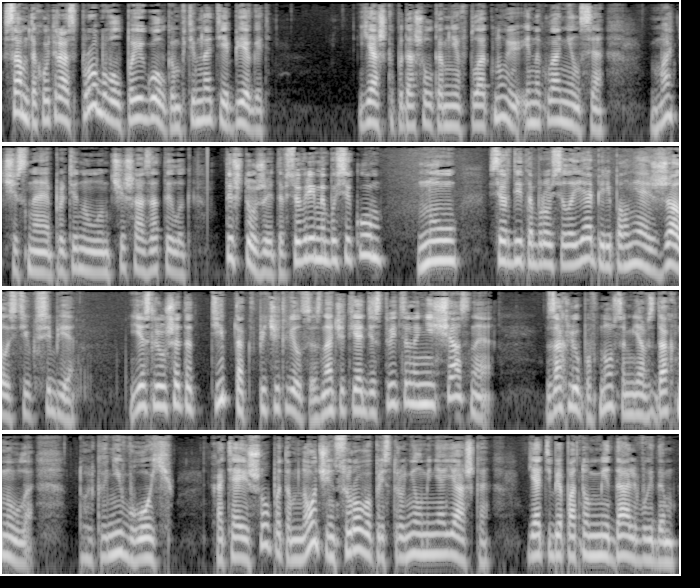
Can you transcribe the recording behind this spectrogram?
Сам-то хоть раз пробовал по иголкам в темноте бегать». Яшка подошел ко мне вплотную и наклонился. «Мать честная», — протянул он, чеша затылок, — «ты что же это, все время босиком?» «Ну», Сердито бросила я, переполняясь жалостью к себе. Если уж этот тип так впечатлился, значит, я действительно несчастная. Захлюпав носом, я вздохнула. Только не вой. Хотя и шепотом, но очень сурово приструнил меня Яшка. Я тебе потом медаль выдам.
